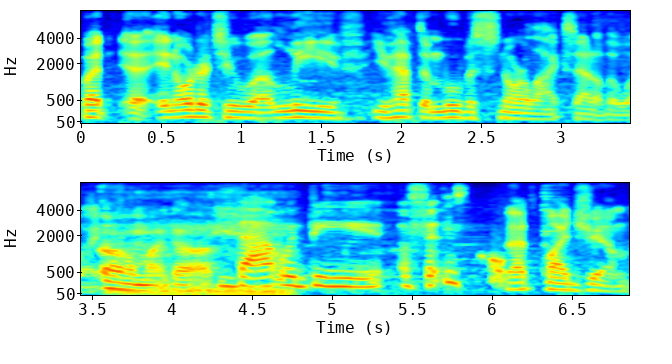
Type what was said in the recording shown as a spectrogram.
but uh, in order to uh, leave, you have to move a Snorlax out of the way. oh my gosh. That would be a fitness goal. That's my gym.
